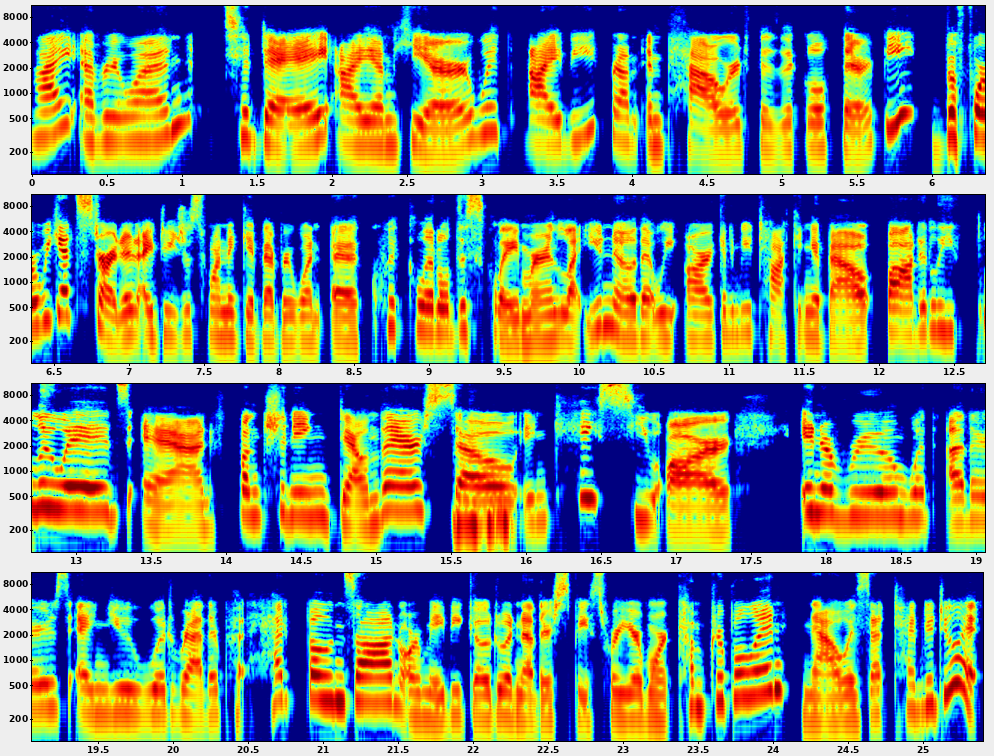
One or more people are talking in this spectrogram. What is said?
Hi, everyone. Today, I am here with Ivy from Empowered Physical Therapy. Before we get started, I do just want to give everyone a quick little disclaimer and let you know that we are going to be talking about bodily fluids and functioning down there. So, mm-hmm. in case you are in a room with others and you would rather put headphones on or maybe go to another space where you're more comfortable in, now is that time to do it.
